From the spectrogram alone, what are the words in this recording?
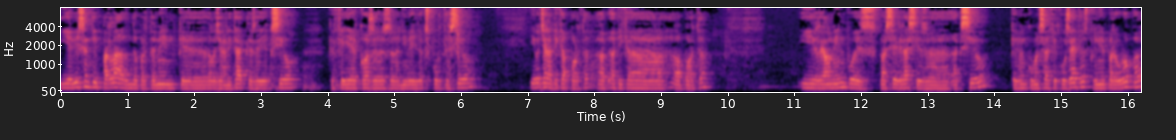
I havia sentit parlar d'un departament que, de la Generalitat que es deia Acció que feia coses a nivell d'exportació i vaig anar a picar, porta, a, a picar a la porta. I realment pues, va ser gràcies a Acció que vam començar a fer cosetes, primer per Europa,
